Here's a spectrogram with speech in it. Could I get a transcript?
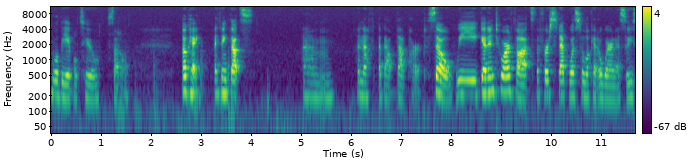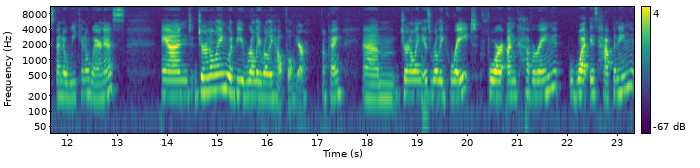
will be able to settle. Okay, I think that's um, enough about that part. So we get into our thoughts. The first step was to look at awareness. So you spend a week in awareness, and journaling would be really, really helpful here. Okay. Um, journaling is really great for uncovering what is happening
